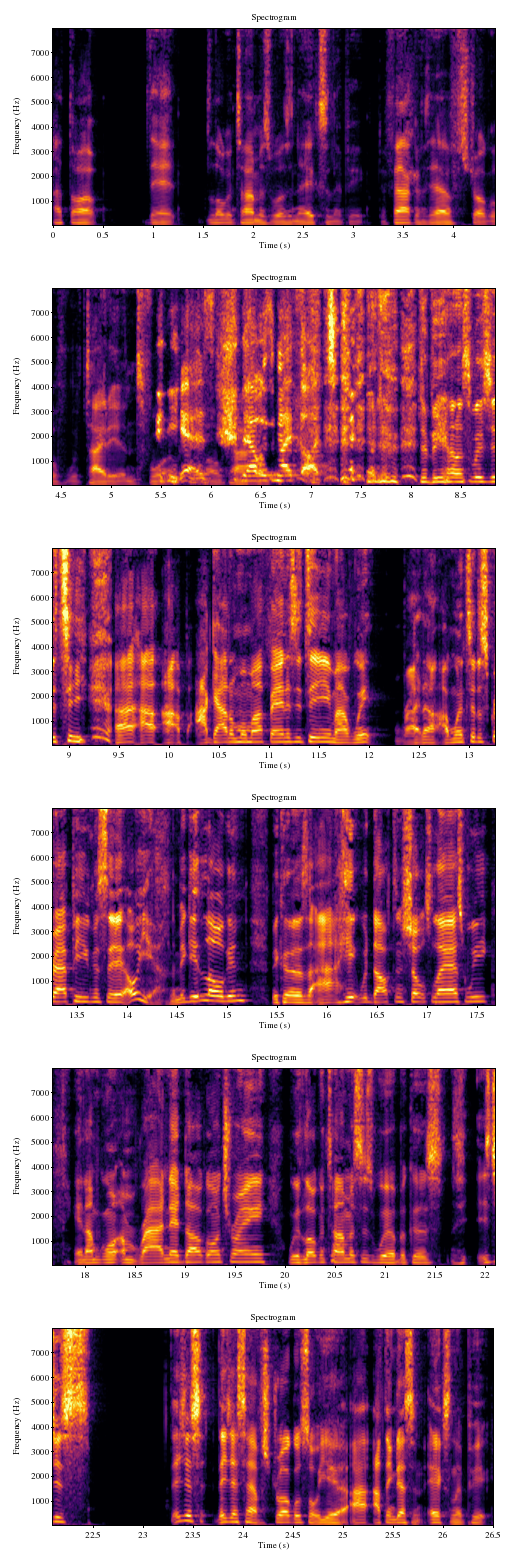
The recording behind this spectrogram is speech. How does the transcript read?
I thought that Logan Thomas was an excellent pick. The Falcons have struggled with tight ends for yes, that was my thought. to, to, be honest with you, T, I, I I got him on my fantasy team. I went right out. I went to the scrap heap and said, "Oh yeah, let me get Logan because I hit with Dalton Schultz last week, and I'm going. I'm riding that doggone train with Logan Thomas as well because it's just." They just they just have struggles. So yeah, I, I, think that's an excellent pick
